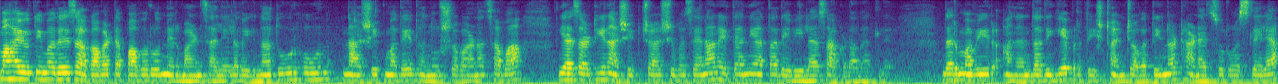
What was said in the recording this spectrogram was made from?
महायुतीमध्ये जागावाटपावरून निर्माण झालेलं विघ्न दूर होऊन नाशिकमध्ये धनुष्यबाणच हवा. यासाठी नाशिकच्या शिवसेना नेत्यांनी आता देवीला साकडं घातलंय. धर्मवीर आनंद दिघे प्रतिष्ठानच्या वतीनं ठाण्यात सुरू असलेल्या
